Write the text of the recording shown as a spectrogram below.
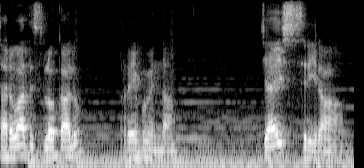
తరువాతి శ్లోకాలు రేపు విందాం. జై శ్రీరామ్.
